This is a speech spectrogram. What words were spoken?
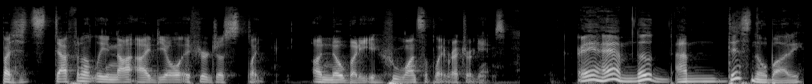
but it's definitely not ideal if you're just like a nobody who wants to play retro games. I am no, I'm this nobody.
